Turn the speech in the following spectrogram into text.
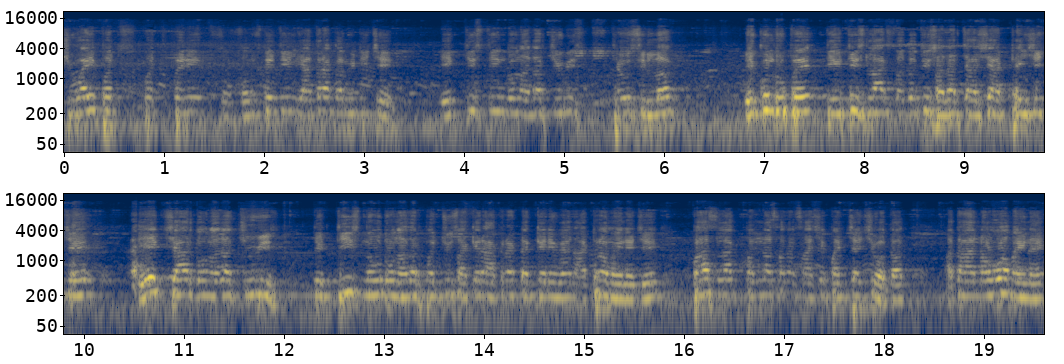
शिवाई पत पतपेढी संस्थेतील यात्रा कमिटीचे एकतीस तीन दोन हजार चोवीस ठेव शिल्लक एकूण रुपये तेहतीस लाख सदोतीस हजार चारशे अठ्ठ्याऐंशीचे एक चार दोन हजार चोवीस ते तीस नऊ दोन हजार पंचवीस अखेर अकरा टक्क्याने व्याज अठरा महिन्याचे पाच लाख पन्नास हजार सहाशे पंच्याऐंशी होतात. आता हा नववा महिना आहे.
